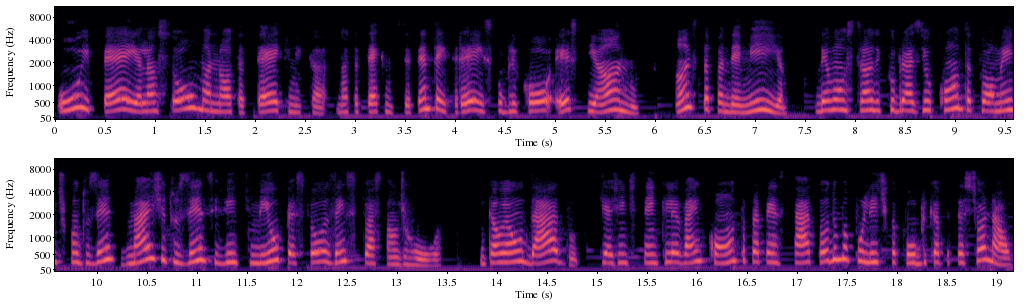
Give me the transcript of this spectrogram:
o IPEA lançou uma nota técnica, nota técnica 73, publicou este ano, antes da pandemia, demonstrando que o Brasil conta atualmente com 200, mais de 220 mil pessoas em situação de rua. Então, é um dado que a gente tem que levar em conta para pensar toda uma política pública habitacional.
